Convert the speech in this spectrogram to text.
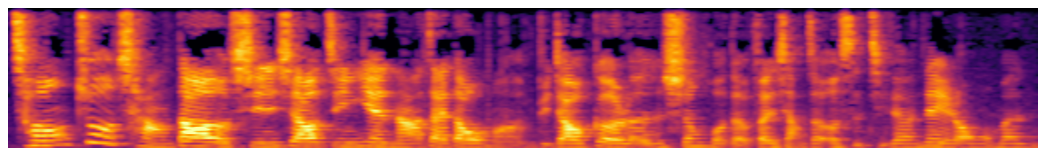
从驻场到行销经验呐，再到我们比较个人生活的分享，这二十集的内容，我们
